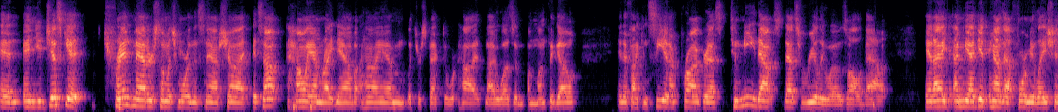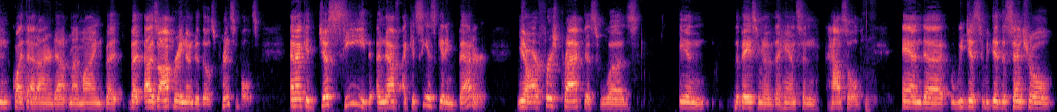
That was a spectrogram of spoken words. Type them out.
and and you just get trend matters so much more than snapshot. It's not how I am right now, but how I am with respect to how I was a, a month ago. And if I can see enough progress, to me, that's that's really what it was all about. And I, I mean, I didn't have that formulation quite that ironed out in my mind, but but I was operating under those principles, and I could just see enough. I could see us getting better. You know, our first practice was in the basement of the Hansen household, and uh, we just we did the central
